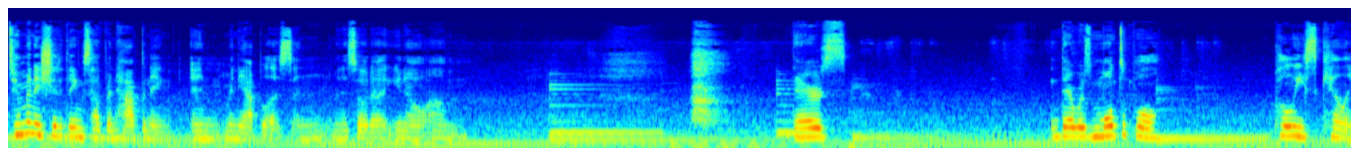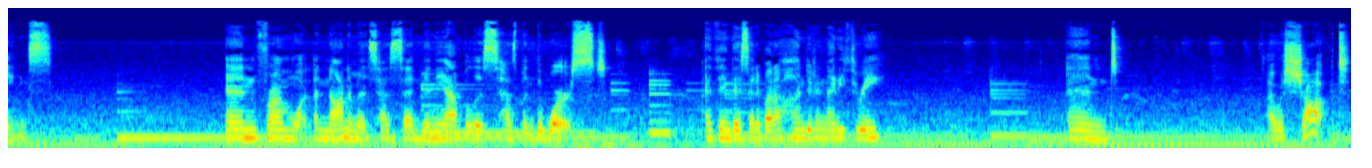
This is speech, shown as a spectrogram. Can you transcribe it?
too many shitty things have been happening in Minneapolis and Minnesota. You know, um, there's there was multiple police killings. And from what Anonymous has said, Minneapolis has been the worst. I think they said about 193 and I was shocked.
